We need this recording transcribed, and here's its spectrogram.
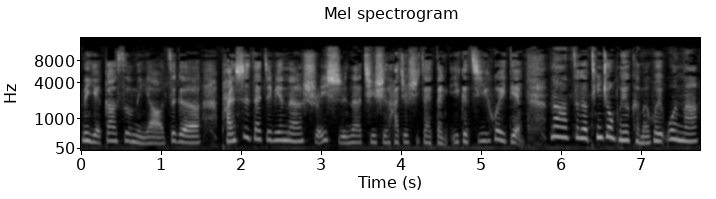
那也告诉你哦，这个盘势在这边呢，随时呢，其实它就是在等一个机会点。那这个听众朋友可能会问呢、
